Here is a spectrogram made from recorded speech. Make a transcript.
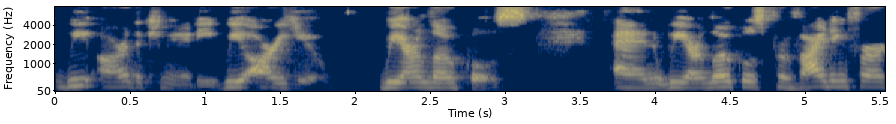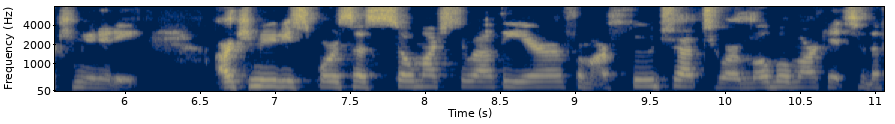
we are the community. We are you. We are locals, and we are locals providing for our community. Our community supports us so much throughout the year, from our food truck to our mobile market to the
